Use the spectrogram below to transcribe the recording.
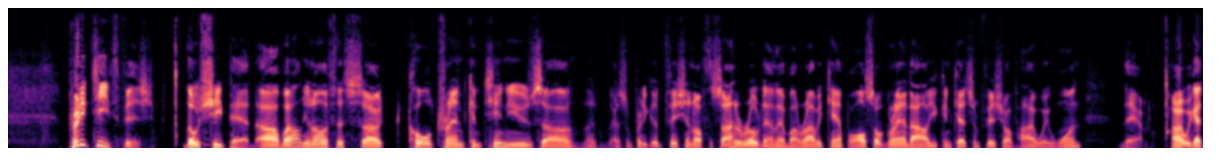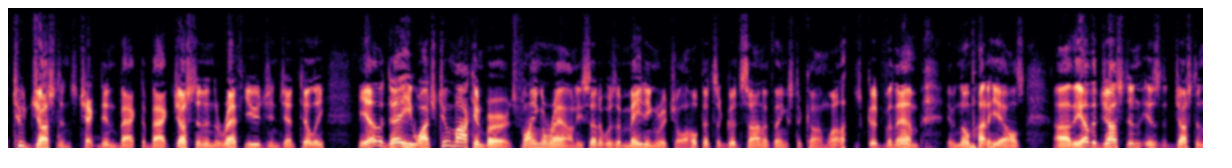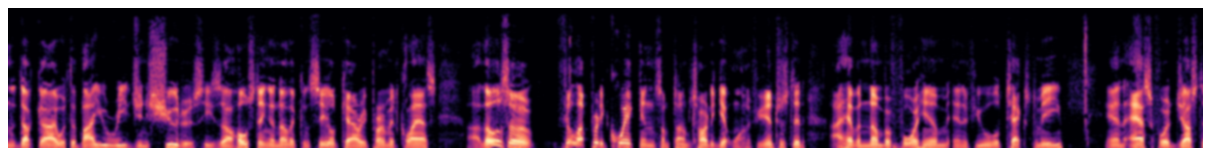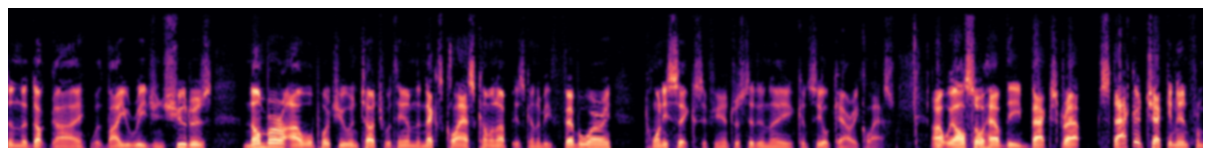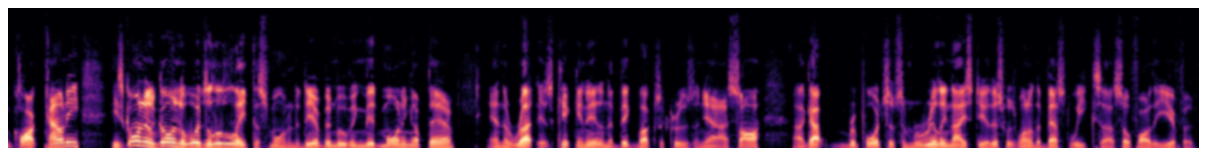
pretty teeth fish? Those sheephead. Uh, well, you know, if this uh, cold trend continues, uh, that's some pretty good fishing off the side of the road down there by Robbie Campo. Also, Grand Isle, you can catch some fish off Highway 1 there. All right, we got two Justins checked in back to back. Justin in the refuge in Gentilly. The other day he watched two mockingbirds flying around. He said it was a mating ritual. I hope that's a good sign of things to come. Well, it's good for them, if nobody else. Uh, the other Justin is the Justin the Duck guy with the Bayou Region Shooters. He's uh, hosting another concealed carry permit class. Uh, those are fill up pretty quick, and sometimes it's hard to get one. If you're interested, I have a number for him, and if you will text me and ask for Justin, the duck guy with Bayou Region Shooters number. I will put you in touch with him. The next class coming up is going to be February 26 if you're interested in a concealed carry class. All right, we also have the backstrap stacker checking in from Clark County. He's going to go in the woods a little late this morning. The deer have been moving mid morning up there and the rut is kicking in and the big bucks are cruising. Yeah, I saw, I uh, got reports of some really nice deer. This was one of the best weeks uh, so far the year for.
